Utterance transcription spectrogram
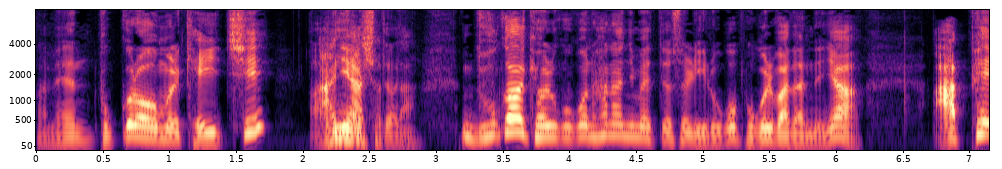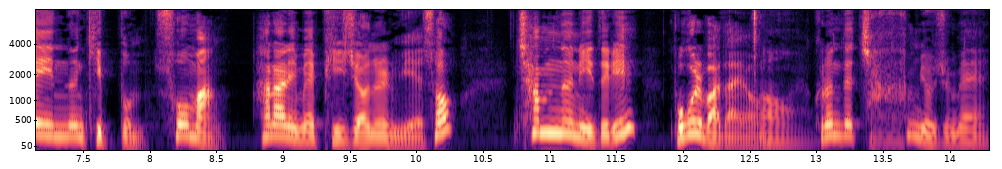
아멘. 부끄러움을 개의치 아니하셨다. 누가 결국은 하나님의 뜻을 이루고 복을 받았느냐? 앞에 있는 기쁨, 소망, 하나님의 비전을 위해서 참는 이들이 복을 받아요. 어. 그런데 참 요즘에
